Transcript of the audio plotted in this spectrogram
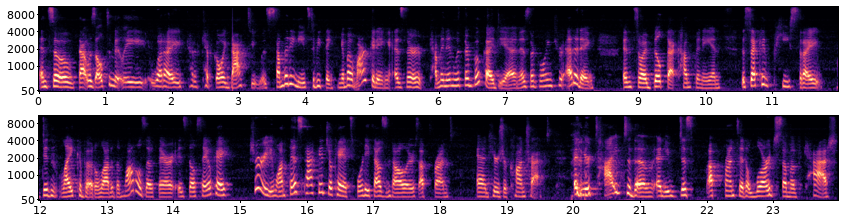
And so that was ultimately what i kind of kept going back to was somebody needs to be thinking about marketing as they're coming in with their book idea and as they're going through editing. And so i built that company. And the second piece that I didn't like about a lot of the models out there is they'll say, okay, sure, you want this package? Okay, it's $40,000 upfront, and here's your contract. And you're tied to them, and you've just upfronted a large sum of cash.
